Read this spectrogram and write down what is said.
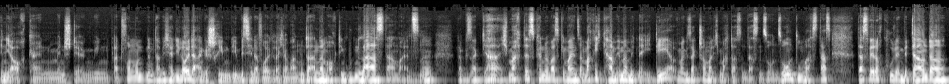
bin ja auch kein Mensch, der irgendwie ein Blatt vor den Mund nimmt, habe ich halt die Leute angeschrieben, die ein bisschen erfolgreicher waren. Unter anderem auch den guten Lars damals. Ne? Und habe gesagt, ja, ich mache das, können wir was gemeinsam machen. Ich kam immer mit einer Idee, habe immer gesagt, schau mal, ich mache das und das und so und so und du machst das. Das wäre doch cool, wenn wir da und da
